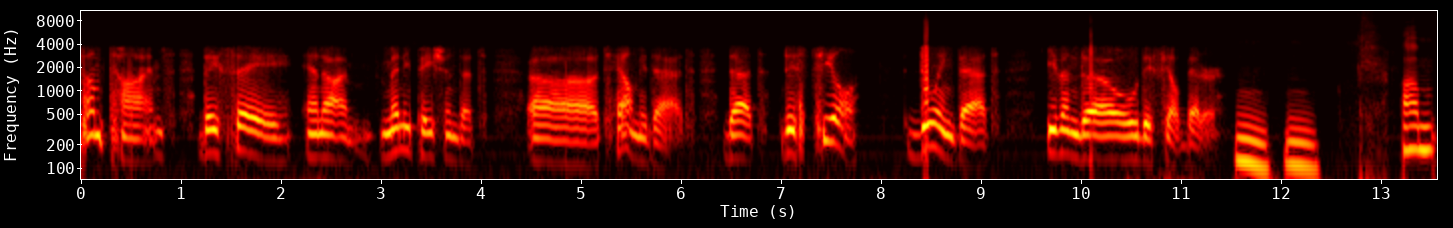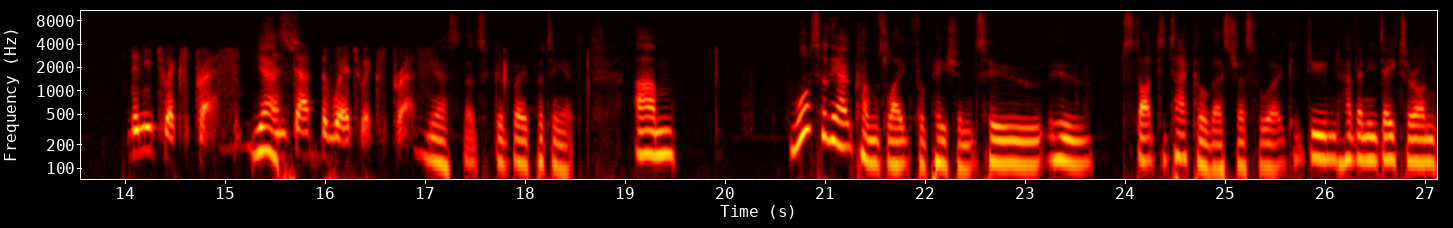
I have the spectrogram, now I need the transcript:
sometimes they say, and uh, many patients that uh, tell me that, that they're still doing that even though they feel better. Mm, Um, they need to express. Yes. And that's the way to express. Yes, that's a good way of putting it. Um, what are the outcomes like for patients who who start to tackle their stressful work? Do you have any data on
